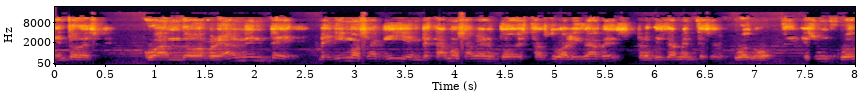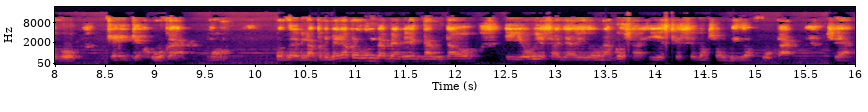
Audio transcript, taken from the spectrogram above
Entonces, cuando realmente venimos aquí y empezamos a ver todas estas dualidades, precisamente es el juego, es un juego que hay que jugar, ¿no? Entonces, la primera pregunta me había encantado y yo hubiese añadido una cosa, y es que se nos olvidó jugar. O sea,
